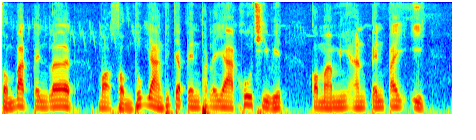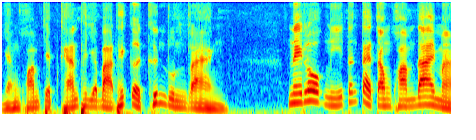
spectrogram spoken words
สมบัติเป็นเลิศ เหมาะสมทุกอย่างที่จะเป็นภรรยาคู่ชีวิต ก็มามีอันเป็นไปอีกอยังความเจ็บแค้นพยาบาทให้เกิดขึ้นรุนแรง ในโลกนี้ตั้งแต่จำความได้มา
